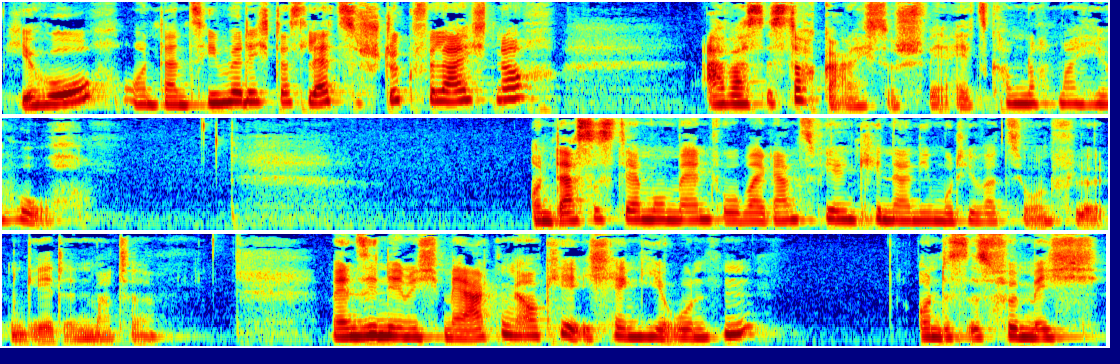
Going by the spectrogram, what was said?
hier hoch und dann ziehen wir dich das letzte Stück vielleicht noch aber es ist doch gar nicht so schwer. Jetzt komm doch mal hier hoch. Und das ist der Moment, wo bei ganz vielen Kindern die Motivation flöten geht in Mathe. Wenn sie nämlich merken, okay, ich hänge hier unten und es ist für mich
